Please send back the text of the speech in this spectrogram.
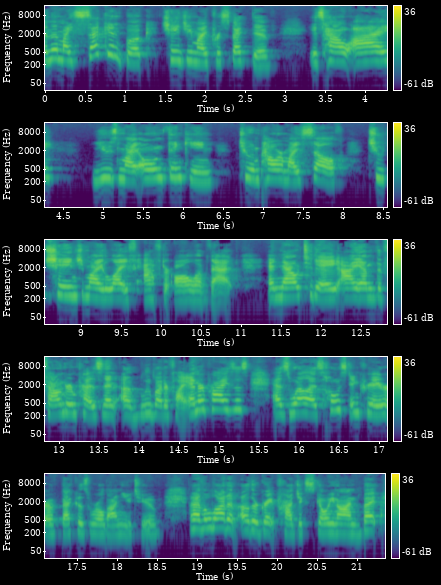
And then my second book, Changing My Perspective, is how I used my own thinking to empower myself to change my life after all of that. And now today I am the founder and president of Blue Butterfly Enterprises, as well as host and creator of Becca's World on YouTube. And I have a lot of other great projects going on, but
